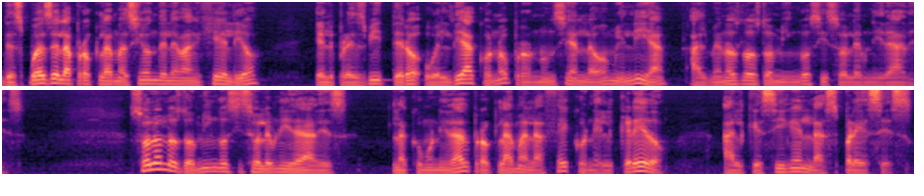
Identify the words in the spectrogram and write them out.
Después de la proclamación del Evangelio, el presbítero o el diácono pronuncian la homilía, al menos los domingos y solemnidades. Solo los domingos y solemnidades la comunidad proclama la fe con el credo, al que siguen las preces.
